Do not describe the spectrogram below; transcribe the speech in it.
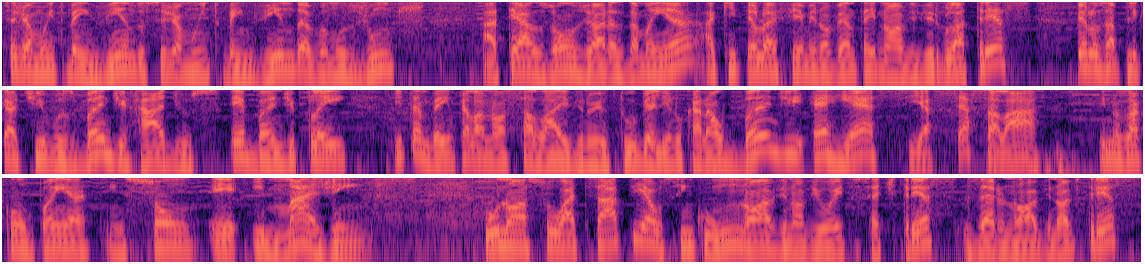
Seja muito bem-vindo, seja muito bem-vinda. Vamos juntos até às 11 horas da manhã, aqui pelo FM 99,3, pelos aplicativos Band Rádios e Band Play e também pela nossa live no YouTube ali no canal Band RS. Acessa lá e nos acompanha em som e imagens. O nosso WhatsApp é o 51998730993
